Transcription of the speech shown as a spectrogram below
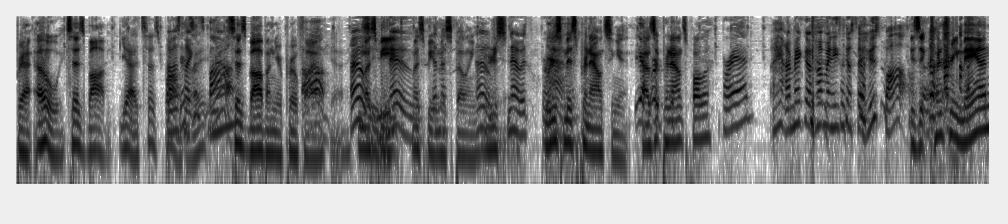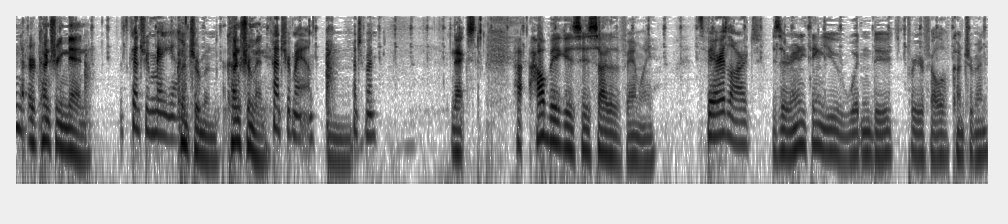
Brad. Oh, it says Bob. yeah, it says I Bob. was like, right? Bob. It says Bob on your profile. Bob. Yeah. Oh, must be no. must be a it's- misspelling. oh, we're just no, it's Brad. we're just mispronouncing it. Yeah, How's it pronounced, Paula? Brad? I, I may go home and he's going to say, Who's Bob? Is it countryman or countrymen? It's Countryman. Countryman. Countryman. Countryman. Mm. Countryman. Next. H- how big is his side of the family? It's very large. Is there anything you wouldn't do for your fellow countrymen?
